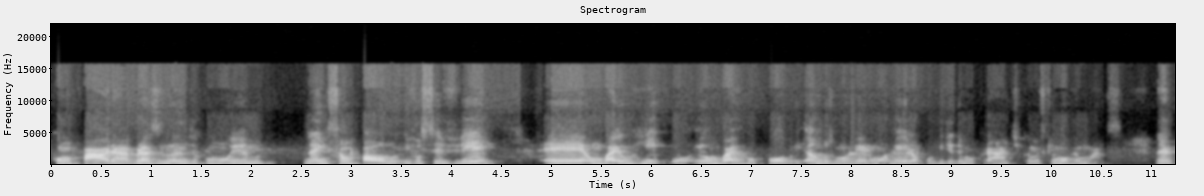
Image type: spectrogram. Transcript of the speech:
compara Brasilândia com Moema, né, em São Paulo, e você vê é, um bairro rico e um bairro pobre. Ambos morreram, morreram, a Covid é democrática, mas quem morreu mais? Né?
